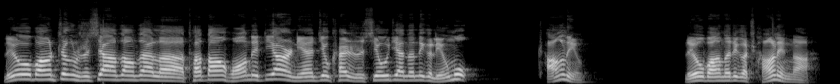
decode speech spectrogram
刘邦正式下葬在了他当皇帝第二年就开始修建的那个陵墓长陵。刘邦的这个长陵啊，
